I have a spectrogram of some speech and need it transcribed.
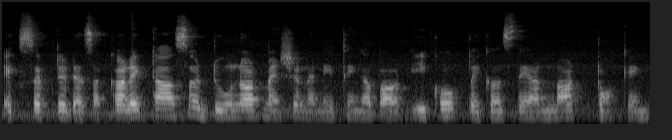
accepted as a correct answer. Do not mention anything about echo because they are not talking,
